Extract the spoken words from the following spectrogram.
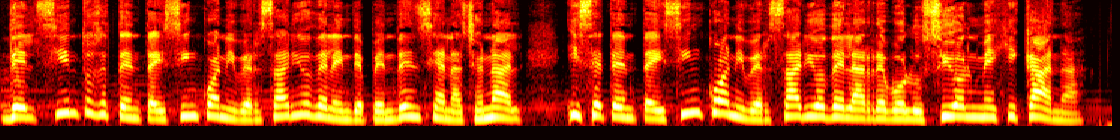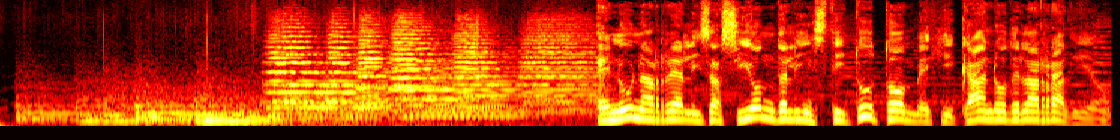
del 175 aniversario de la Independencia Nacional y 75 aniversario de la Revolución Mexicana. En una realización del Instituto Mexicano de la Radio.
